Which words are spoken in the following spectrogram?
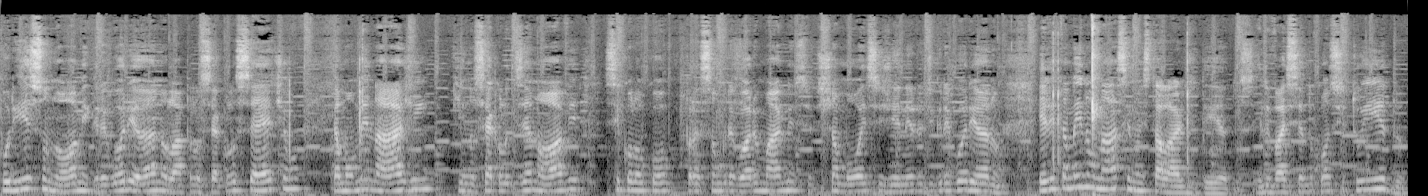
por isso o nome gregoriano, lá pelo século VII, é uma homenagem que no século XIX se colocou para São Gregório Magno e chamou esse gênero de gregoriano. Ele também não nasce no estalar de dedos, ele vai sendo constituído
